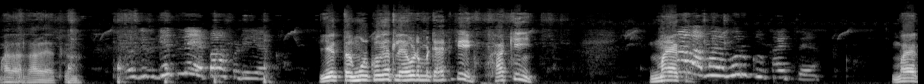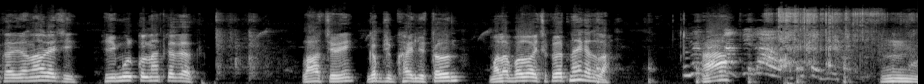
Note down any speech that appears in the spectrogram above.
मला तळ्यात का? घेतले पापडी एक. एक तर मुरकू घेतलं एवढं म्हणजे आहेत की? खा की. माया मला मला मुरकुल खायचंय. माया करायच्या नवऱ्याची ही मुरकुल नात करतात लहाचे रे गपचिप खायली तळून. मला बघायचं कळत नाही का तुला? हा? हम्म?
